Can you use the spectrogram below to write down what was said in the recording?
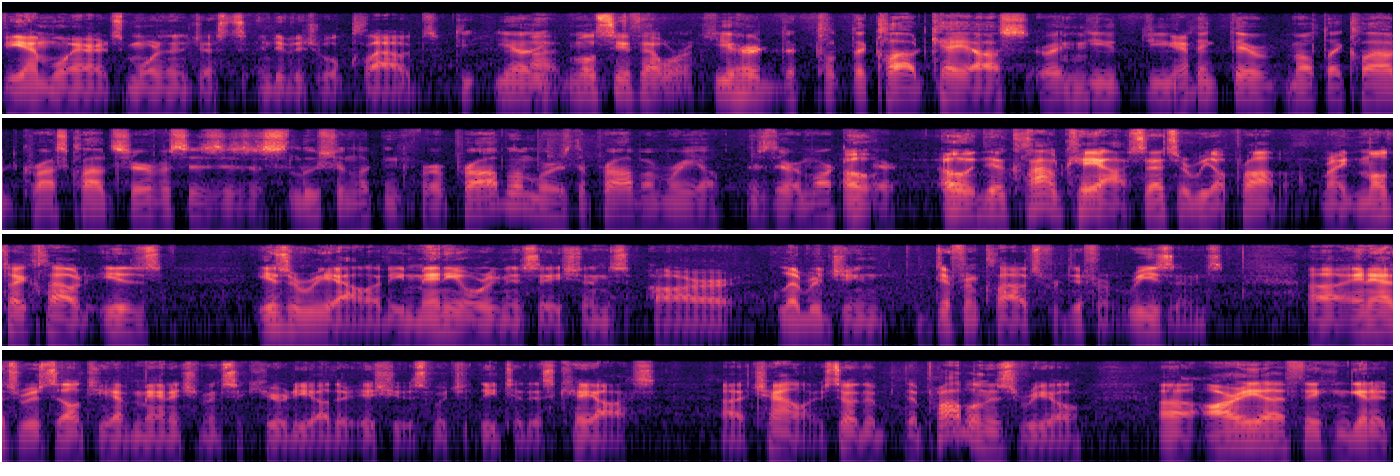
VMware, it's more than just individual clouds. Do, you know, uh, we'll see if that works. You heard the, cl the cloud chaos, right? Mm -hmm. Do you, do you yep. think their multi-cloud, cross-cloud services is a solution looking for a problem, or is the problem real? Is there a market oh, there? Oh, the cloud chaos, that's a real problem, right? Multi-cloud is, is a reality. Many organizations are leveraging different clouds for different reasons. Uh, and as a result, you have management, security, other issues which lead to this chaos uh, challenge. So the, the problem is real. Uh, ARIA, if they can get it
